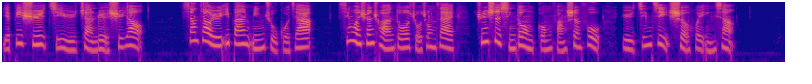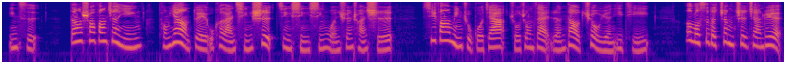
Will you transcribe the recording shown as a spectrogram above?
也必须基于战略需要。相较于一般民主国家，新闻宣传多着重在军事行动攻防胜负与经济社会影响。因此，当双方阵营同样对乌克兰情势进行新闻宣传时，西方民主国家着重在人道救援议题，俄罗斯的政治战略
